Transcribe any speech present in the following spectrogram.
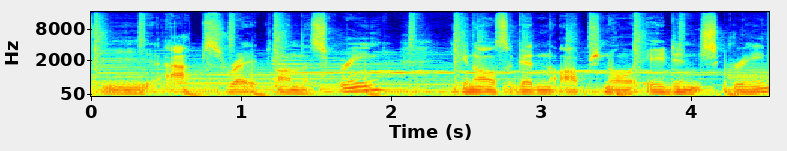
the apps right on the screen. You can also get an optional 8 inch screen.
